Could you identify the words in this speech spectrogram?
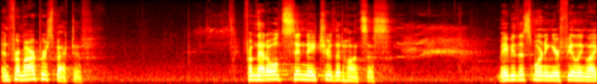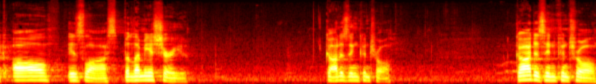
And from our perspective, from that old sin nature that haunts us, maybe this morning you're feeling like all is lost, but let me assure you God is in control. God is in control.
